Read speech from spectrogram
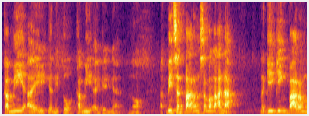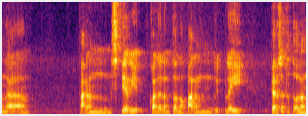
kami ay ganito, kami ay ganyan, no? At minsan parang sa mga anak, nagiging parang uh, parang stereo, kwa na lang to, no? Parang replay. Pero sa totoo lang,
